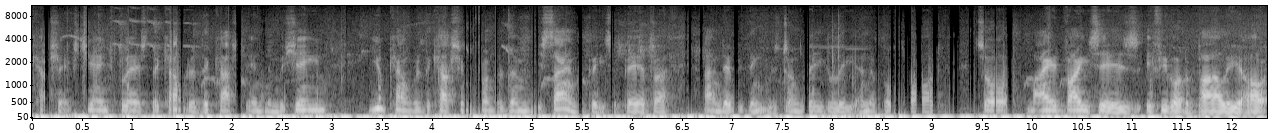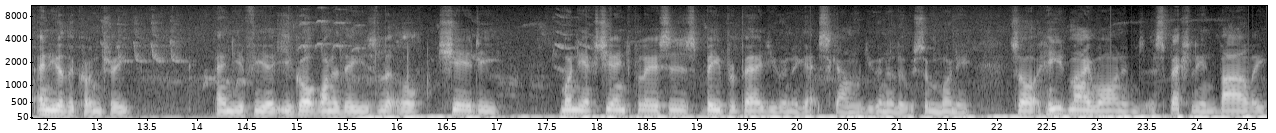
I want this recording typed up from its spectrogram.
cash exchange place. They counted the cash in the machine. You counted the cash in front of them. You signed a piece of paper and everything was done legally and above board. So my advice is if you go to Bali or any other country and if you, you got one of these little shady money exchange places be prepared you're going to get scammed you're going to lose some money so heed my warnings, especially in Bali.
